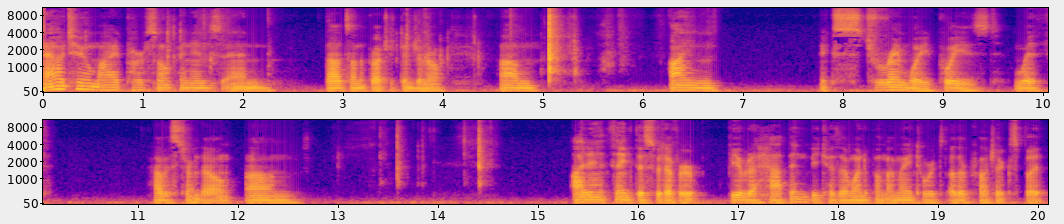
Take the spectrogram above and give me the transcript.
Now to my personal opinions and thoughts on the project in general. Um, I'm extremely pleased with how this turned out. Um, I didn't think this would ever be able to happen because I wanted to put my money towards other projects, but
